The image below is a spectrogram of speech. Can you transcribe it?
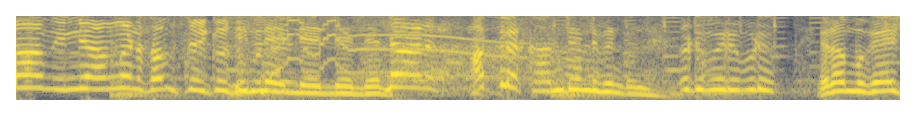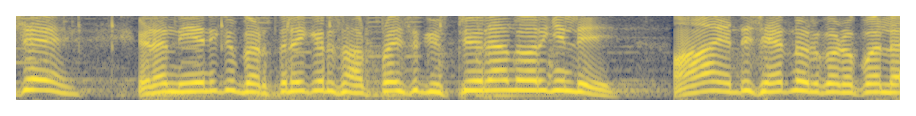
ഞാൻ നിന്നെ അങ്ങനെ ഇല്ല, ഇല്ല, ഇല്ല, ഇല്ല. ഞാൻ അത്ര കണ്ടല്ലേ. വേണ്ടല്ലേ വിട് വിട് വിട്. എടാ മുകേഷേ എടാ നീ എനിക്ക് ബർത്ത്ഡേക്ക് ഒരു സർപ്രൈസ് ഗിഫ്റ്റ് തരാന്ന് പറഞ്ഞില്ലേ? ആ എന്റെ ചേട്ടന് ഒരു കുഴപ്പമില്ല.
